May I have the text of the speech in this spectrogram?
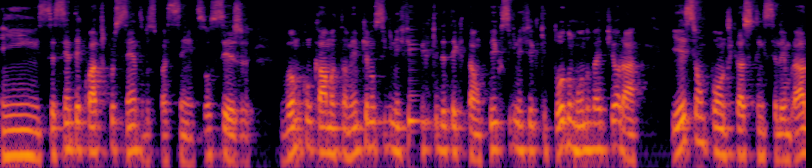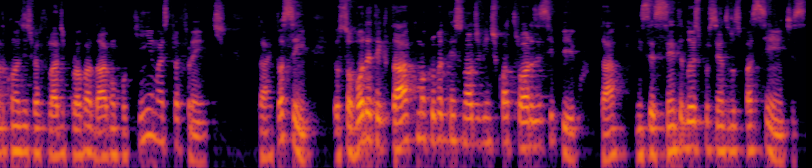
em 64% dos pacientes, ou seja, vamos com calma também, porque não significa que detectar um pico significa que todo mundo vai piorar. E esse é um ponto que eu acho que tem que ser lembrado quando a gente vai falar de prova d'água um pouquinho mais para frente. Tá? Então, assim, eu só vou detectar com uma curva tensional de 24 horas esse pico, tá? em 62% dos pacientes.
